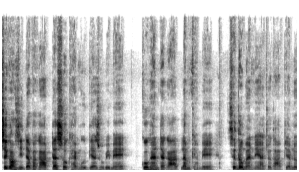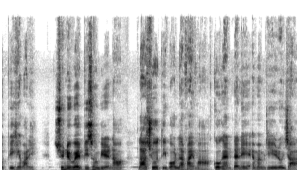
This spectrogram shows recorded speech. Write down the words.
စစ်ကောင်စီတပ်ဘက်ကတက်ဆုတ်ခိုင်းမှုပြန်ဆိုပေမဲ့ကိုကန်တက်ကလက်မခံဘဲစစ်တုပ်ပန်း200ကျော်သာပြန်လွတ်ပေးခဲ့ပါတယ်။ဆွေးနွေးပွဲပြီးဆုံးပြီးတဲ့နောက်လာရှိုးတီဘောလမ်းပိုင်းမှာကိုကန်တက်နဲ့ MMDA တို့ကြား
